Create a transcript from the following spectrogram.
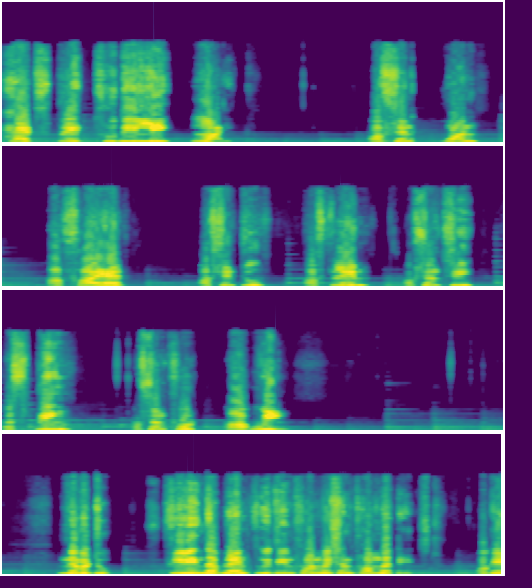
had spread through the like. Option 1 a fire, option 2 a flame, option 3 a spring, option 4 a wing. Number 2. Fill in the blanks with information from the text. Okay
